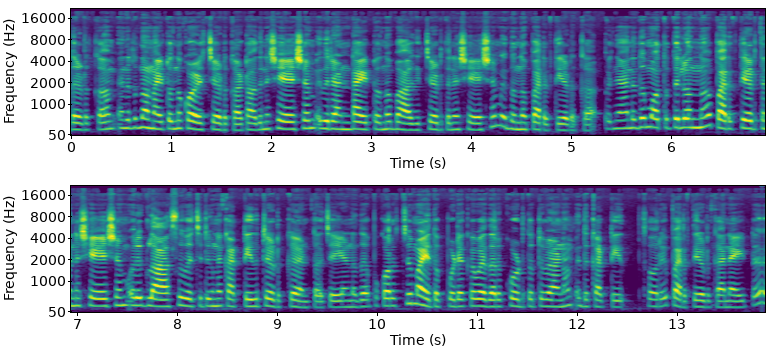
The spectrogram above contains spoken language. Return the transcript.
അതെടുക്കാം. എന്നിട്ട് നന്നായിട്ടൊന്ന് കുഴച്ചെടുക്കാം കേട്ടോ. അതിന് ശേഷം ഇത് രണ്ടായിട്ടൊന്ന് ഭാഗിച്ചെടുത്തതിന് ശേഷം ഇതൊന്ന് പരത്തിയെടുക്കുക അപ്പോൾ ഞാനിത് മൊത്തത്തിലൊന്ന് പരത്തിയെടുത്തതിന് ശേഷം ഒരു ഗ്ലാസ് വെച്ചിട്ട് ഇങ്ങനെ കട്ട് ചെയ്തിട്ട് എടുക്കുക കേട്ടോ ചെയ്യണത്. അപ്പോൾ കുറച്ച് മൈദപ്പൊടിയൊക്കെ വിതർക്ക് കൊടുത്തിട്ട് വേണം ഇത് കട്ട് ചെയ്ത് സോറി പരത്തിയെടുക്കാനായിട്ട്.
